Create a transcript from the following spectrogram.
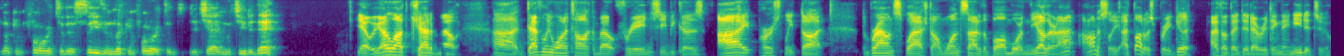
Looking forward to this season. Looking forward to, to chatting with you today. Yeah, we got a lot to chat about. Uh, definitely want to talk about free agency because I personally thought the Browns splashed on one side of the ball more than the other. And I honestly, I thought it was pretty good. I thought they did everything they needed to.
